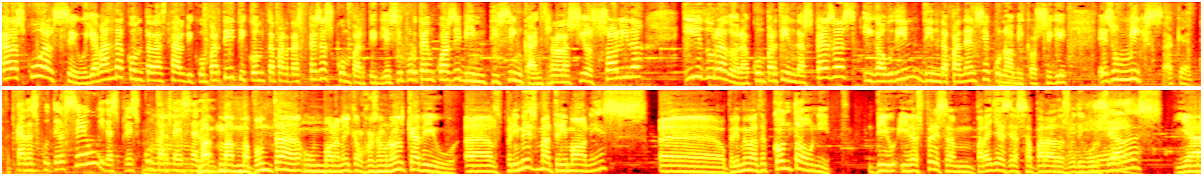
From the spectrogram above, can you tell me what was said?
cadascú el seu. I a banda, compte d'estalvi compartit i compte per despeses compartit. I així portem quasi 25 anys. Relació sòlida i duradora, compartint despeses i gaudint d'independència econòmica. O sigui, és un mix, aquest. Cadascú té el seu i després comparteixen ma- M'apunta un bon amic, el José Manuel, que diu eh, els primers matrimonis, eh, el primer matrimoni, compte unit. Diu, i després amb parelles ja separades o divorciades, ja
